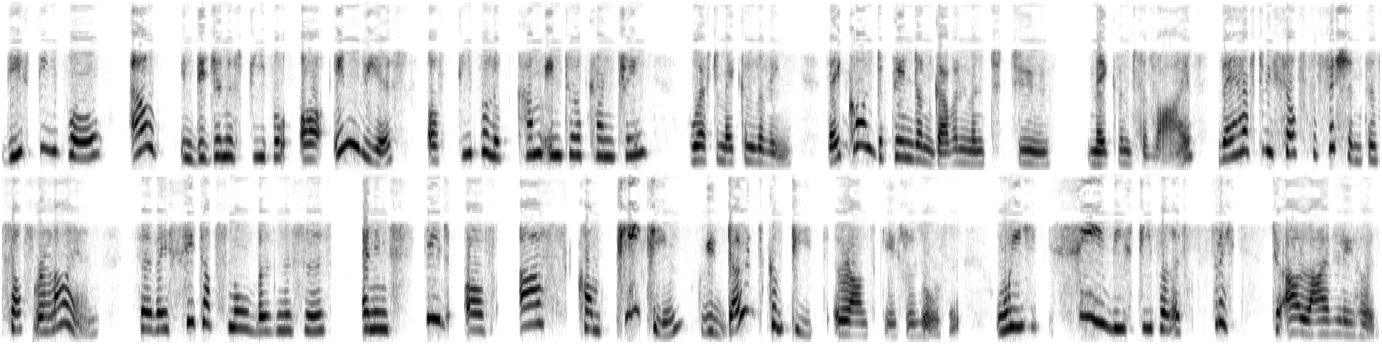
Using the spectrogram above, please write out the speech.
These people, our indigenous people, are envious of people who come into the country who have to make a living. They can't depend on government to make them survive. They have to be self-sufficient and self-reliant. So they set up small businesses and instead of us competing, we don't compete around scarce resources. We see these people as threats to our livelihood,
